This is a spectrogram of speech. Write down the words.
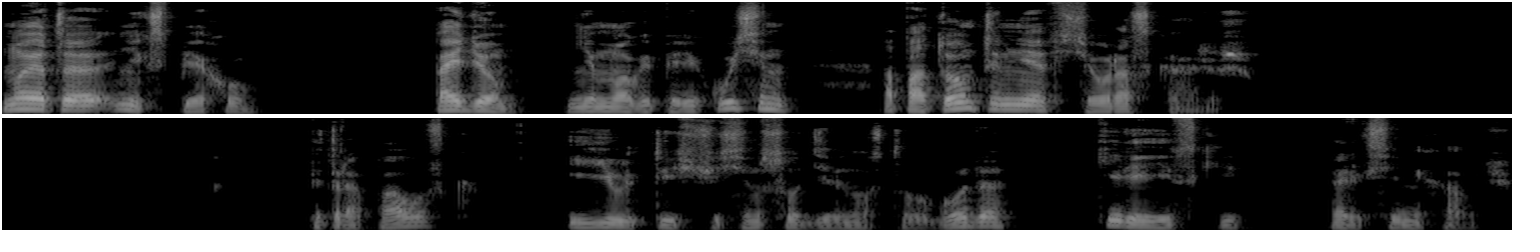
Но это не к спеху. Пойдем, немного перекусим, а потом ты мне все расскажешь. Петропавловск, июль 1790 года, Киреевский, Алексей Михайлович.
